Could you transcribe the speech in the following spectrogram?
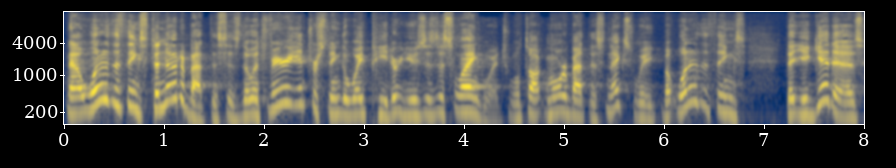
now, one of the things to note about this is, though, it's very interesting the way Peter uses this language. We'll talk more about this next week, but one of the things that you get is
